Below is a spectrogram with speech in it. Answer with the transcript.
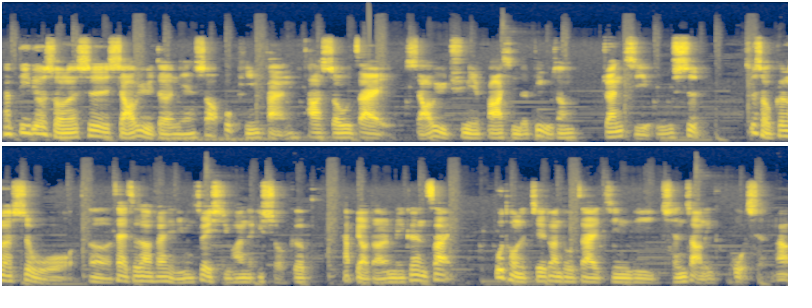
那第六首呢是小雨的年少不平凡，它收在小雨去年发行的第五张专辑《无视》。这首歌呢是我呃在这张专辑里面最喜欢的一首歌，它表达了每个人在。不同的阶段都在经历成长的一个过程，那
